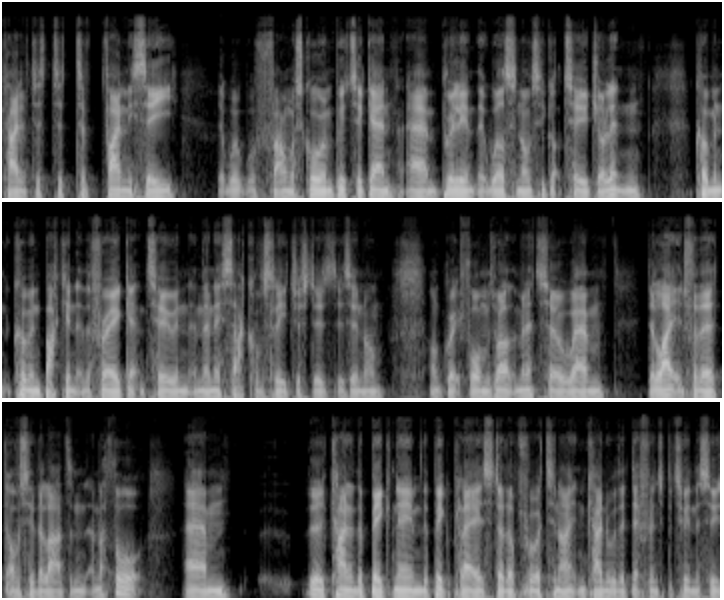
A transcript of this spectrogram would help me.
kind of just to, to finally see that we, have found we're scoring boots again. Um, brilliant that Wilson obviously got two. Joelinton coming coming back into the fray, getting two, and, and then Isak obviously just is, is in on on great form as well at the minute. So um, delighted for the obviously the lads, and, and I thought um, the kind of the big name, the big players stood up for it tonight, and kind of with a difference between the two,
